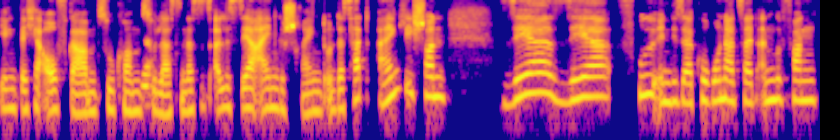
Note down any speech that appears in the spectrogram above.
irgendwelche Aufgaben zukommen ja. zu lassen. Das ist alles sehr eingeschränkt. Und das hat eigentlich schon sehr, sehr früh in dieser Corona-Zeit angefangen,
